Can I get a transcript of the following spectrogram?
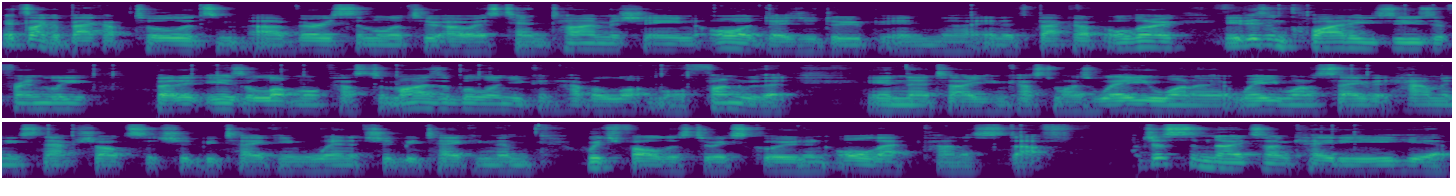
it's like a backup tool. It's uh, very similar to OS 10 Time Machine or Déjà Dup in uh, in its backup, although it isn't quite as user friendly, but it is a lot more customizable, and you can have a lot more fun with it. In that uh, you can customize where you want to where you want to save it, how many snapshots it should be taking, when it should be taking them, which folders to exclude, and all that kind of stuff. Just some notes on KDE here.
